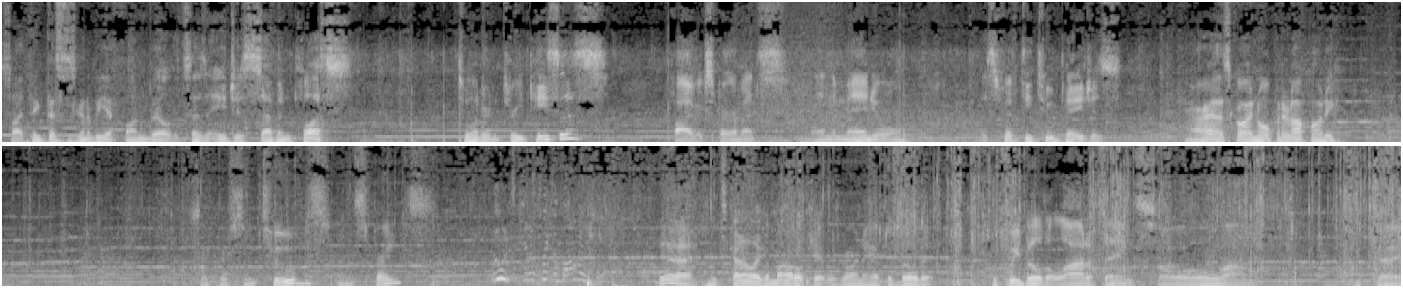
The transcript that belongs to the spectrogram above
So I think this is going to be a fun build. It says ages 7 plus, 203 pieces, 5 experiments, and the manual is 52 pages. Alright, let's go ahead and open it up, buddy. Looks like there's some tubes and springs. Ooh, it's kind of like a model kit. Yeah, it's kind of like a model kit. We're going to have to build it. Which we build a lot of things, so um, Okay.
